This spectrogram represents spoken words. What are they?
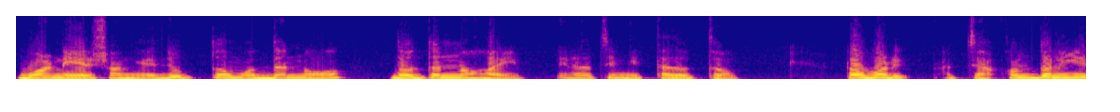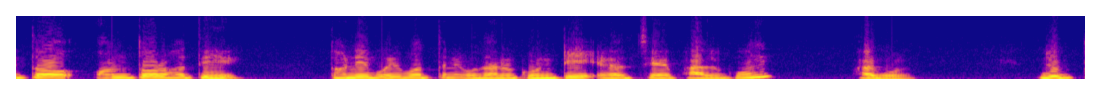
বর্ণের সঙ্গে যুক্ত মধ্যাহ্ন দধ্যাহ্ন হয়। এটা হচ্ছে মিথ্যা তথ্য টবর আচ্ছা অন্তর্নিহিত অন্তর্হতি ধ্বনি পরিবর্তনের উদাহরণ কোনটি? এটা হচ্ছে ফাল্গুন, ফাগুন। যুক্ত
